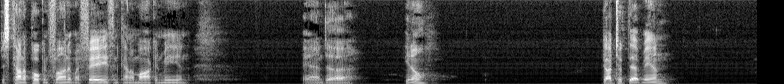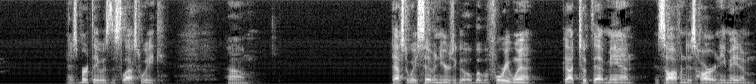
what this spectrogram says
just kind of poking fun at my faith and kind of mocking me and and uh, you know, God took that man. His birthday was this last week. Um, passed away seven years ago. But before he went, God took that man and softened his heart, and he made him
